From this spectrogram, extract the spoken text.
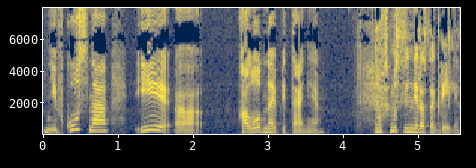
невкусно и а, холодное питание. Ну, в смысле, не разогрели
